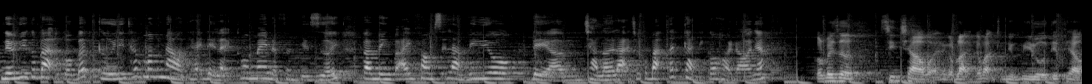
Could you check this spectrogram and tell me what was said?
Nếu như các bạn có bất cứ những thắc mắc nào thì hãy để lại comment ở phần phía dưới và mình và anh Phong sẽ làm video để um, trả lời lại cho các bạn tất cả những câu hỏi đó nhé. Còn bây giờ, xin chào và hẹn gặp lại các bạn trong những video tiếp theo.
